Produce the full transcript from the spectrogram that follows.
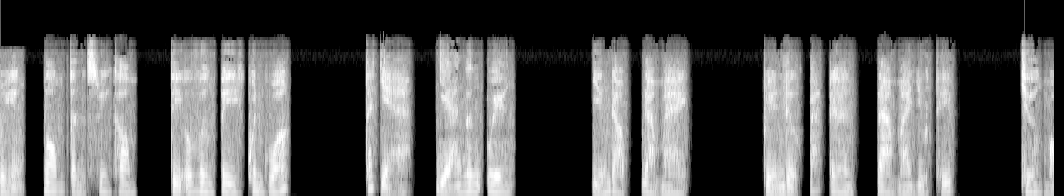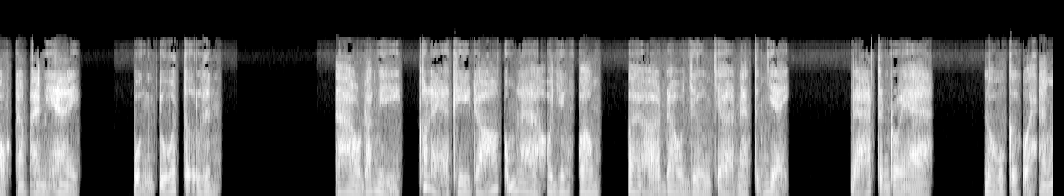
truyện Ngôn tình xuyên không, Tiểu Vương Phi Khuynh Quốc Tác giả Dạ Ngân Uyên Diễn đọc Đà Mai Truyện được phát trên Đà Mai Youtube Chương 122 Quận Chúa Tử Linh Tao đã nghĩ, có lẽ khi đó cũng là Hồ Dương Phong ngồi ở đầu giường chờ nàng tỉnh dậy. Đã tỉnh rồi à? Nụ cười của hắn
